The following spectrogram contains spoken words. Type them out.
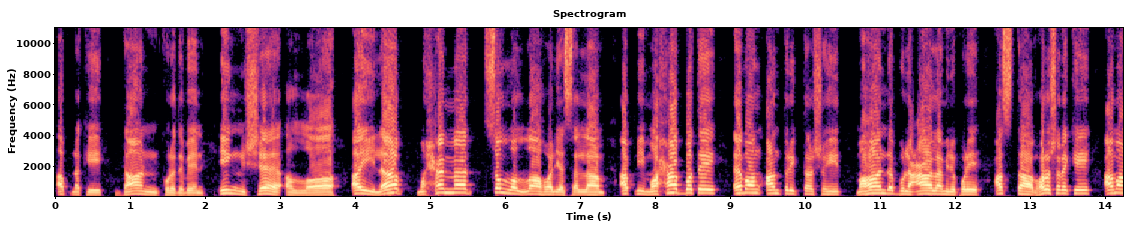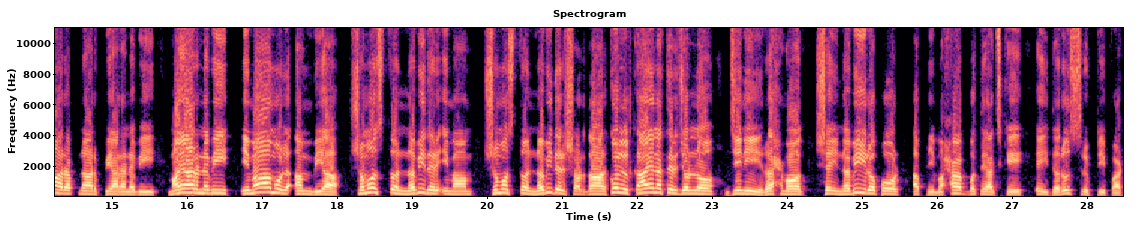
আপনাকে দান করে দেবেন ইনশা আল্লাহ আই লাভ মোহাম্মদ সাল্লাহ আলিয়া সাল্লাম আপনি মহাব্বতে এবং আন্তরিকতার সহিত মহান রব্বুল আলমিনের উপরে আস্থা, ভরসা রেখে আমার আপনার পিয়ারা নবী, মায়ার নবী, ইমামুল আম্বিয়া, সমস্ত নবীদের ইমাম, সমস্ত নবীদের সর্দার, কুল কায়নাতের জন্য যিনি রহমত, সেই নবীর ওপর আপনি মহাব্বতে আজকে এই দরুদ শরীফটি পাঠ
